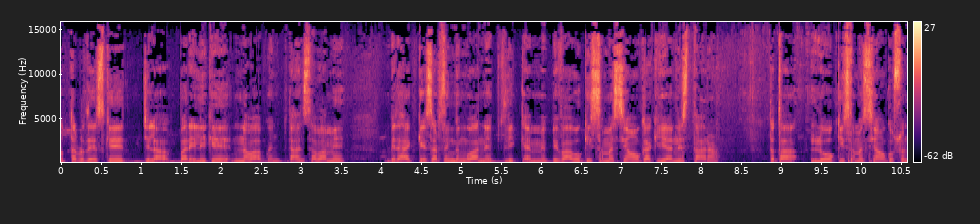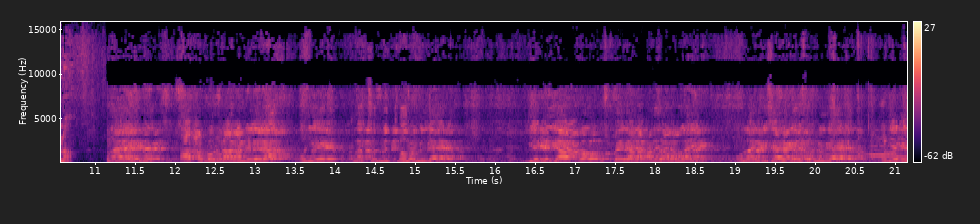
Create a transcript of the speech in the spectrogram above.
उत्तर प्रदेश के जिला बरेली के नवाबगंज विधानसभा में विधायक केसर सिंह गंगवार ने बिजली कैम्प में विभागों की समस्याओं का किया निस्तारण तथा लोगों की समस्याओं को सुना। आपको रोजगारी मिलेगा और ये संबित मिल जाएगा। ये भी आपको उस पर जाना पड़ेगा ऑनलाइन। ऑनलाइन की है उसमें मिल जाएगा। और यदि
